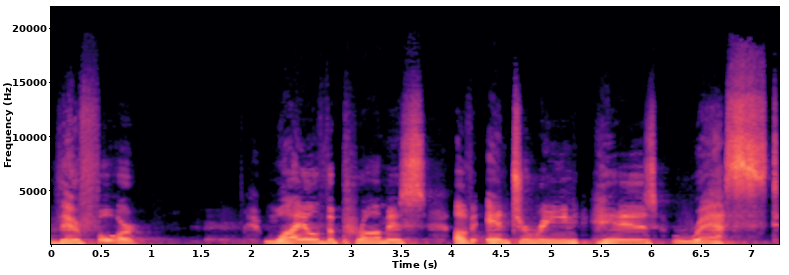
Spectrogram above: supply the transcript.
Therefore, while the promise of entering his rest,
